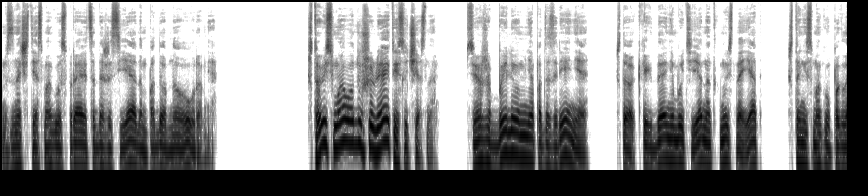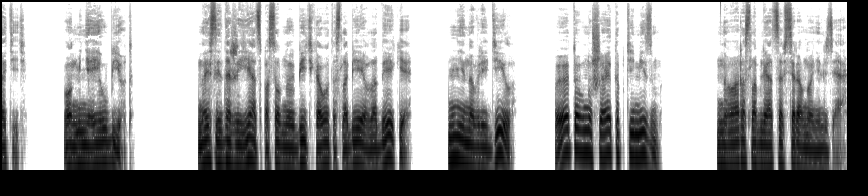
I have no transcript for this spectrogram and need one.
Значит, я смогу справиться даже с ядом подобного уровня. Что весьма воодушевляет, если честно. Все же были у меня подозрения, что когда-нибудь я наткнусь на яд, что не смогу поглотить. Он меня и убьет. Но если даже яд, способный убить кого-то слабее владыки, не навредил, это внушает оптимизм. Но расслабляться все равно нельзя.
